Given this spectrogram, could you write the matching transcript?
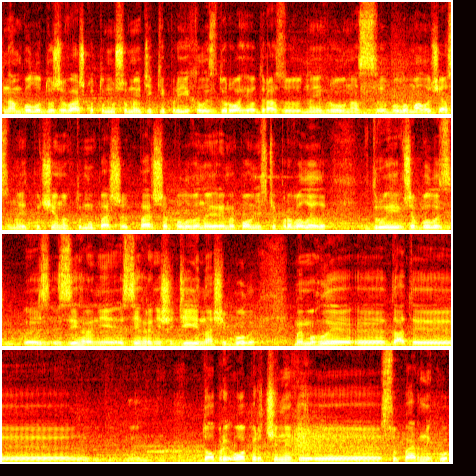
Нам було дуже важко, тому що ми тільки приїхали з дороги одразу на ігру. У нас було мало часу на відпочинок, тому перша, перша половину ігри ми повністю провалили. В другій вже було з- з- зіграні, зіграніші дії наші були. Ми могли е, дати е, добрий опір, чинити е, супернику.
